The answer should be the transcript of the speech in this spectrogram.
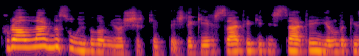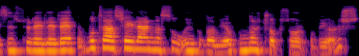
kurallar nasıl uygulanıyor şirkette? İşte geliş saati, gidiş saati, yıllık izin süreleri, bu tarz şeyler nasıl uygulanıyor? Bunları çok sorguluyoruz.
